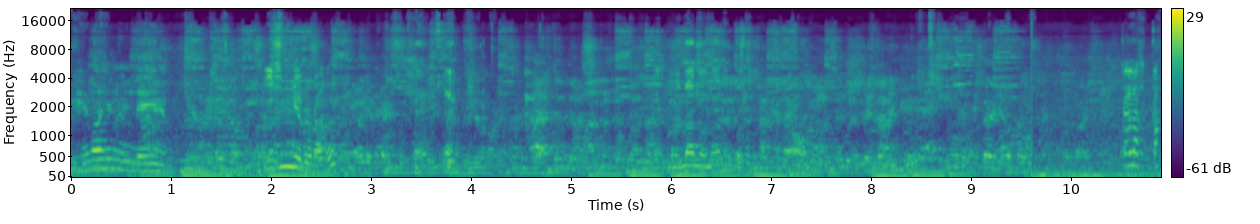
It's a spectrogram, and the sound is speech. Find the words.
개 맛있는데 20유로라고? 2만 원 하는 거지. 잘라줄까?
